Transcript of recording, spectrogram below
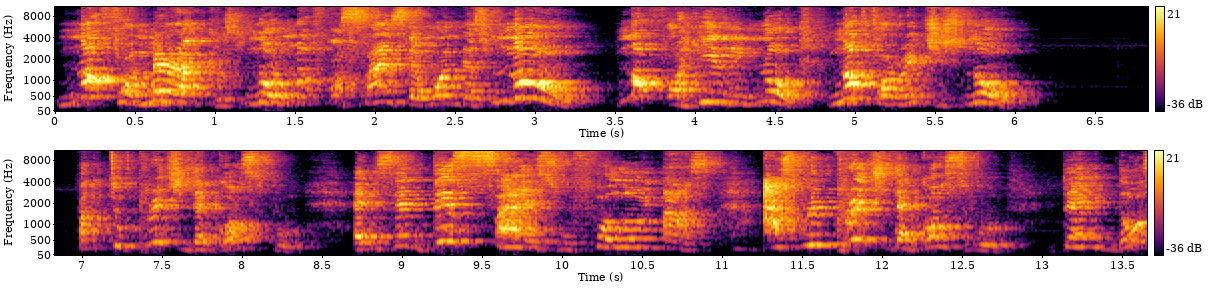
not for miracles, no. Not for signs and wonders, no. Not for healing, no. Not for riches, no. But to preach the gospel. And he said, These signs will follow us. As we preach the gospel, then those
